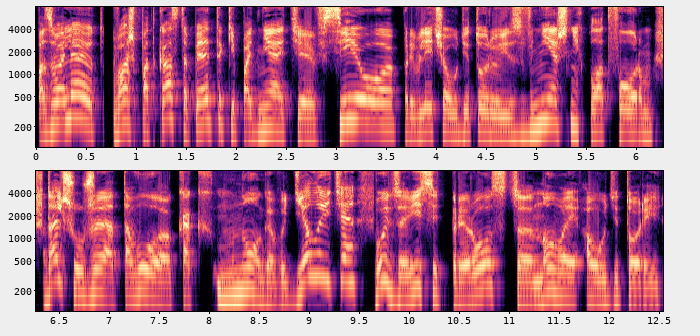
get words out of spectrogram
позволяют ваш подкаст опять-таки поднять в SEO, привлечь аудиторию из внешних платформ. Дальше уже от того, как много вы делаете, будет зависеть прирост новой аудитории.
